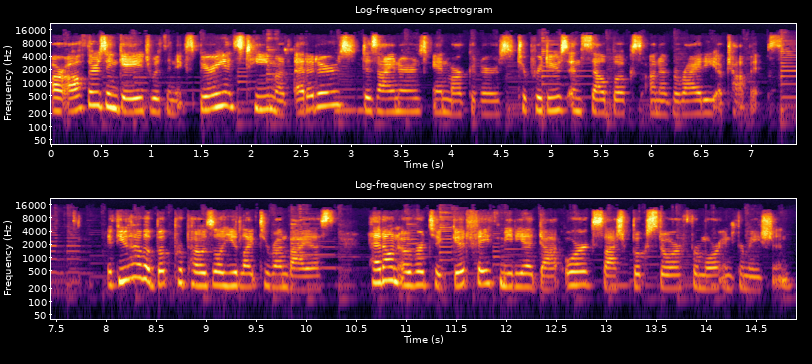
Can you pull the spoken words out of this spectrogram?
Our authors engage with an experienced team of editors, designers, and marketers to produce and sell books on a variety of topics. If you have a book proposal you'd like to run by us, head on over to goodfaithmedia.org/bookstore for more information.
